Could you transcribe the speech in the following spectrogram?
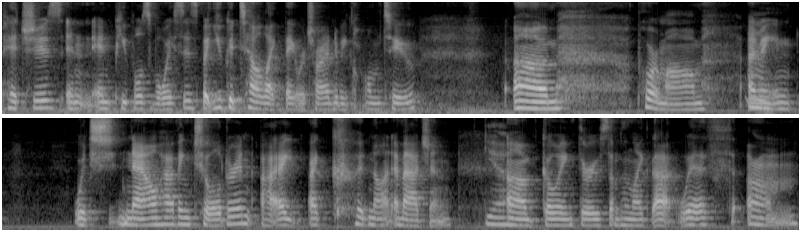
pitches in, in people's voices but you could tell like they were trying to be calm too um, poor mom i Mm. mean which now having children i i could not imagine Yeah. um, going through something like that with um,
